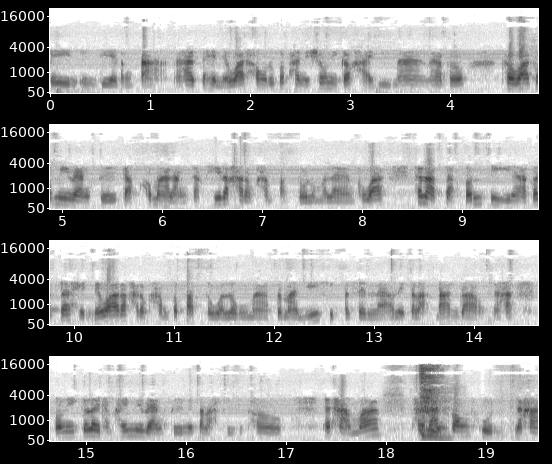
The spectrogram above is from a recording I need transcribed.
จีนอินเดียต่างๆนะคะจะเห็นได้ว่าทองรูปพรรณในช่วงนี้ก็ขายดีมากนะคะเพราะเพราะว่าก็มีแรงซื้อกลับเข้ามาหลังจากที่ราคาทองคำปรับตัวลงมาแรง เพราะว่าถ้านับจากต้นปีนะคะก็จะเห็นได้ว่าราคาทองคำก็ปรับตัวลงมาประมาณ 20%แล้วในตลาดบ้านเรานะคะ ตรงนี้ก็เลยทำให้มีแรงซื้อในตลาดฟิสิกอลแต่ถามว่าทางด้านกองทุนนะคะ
